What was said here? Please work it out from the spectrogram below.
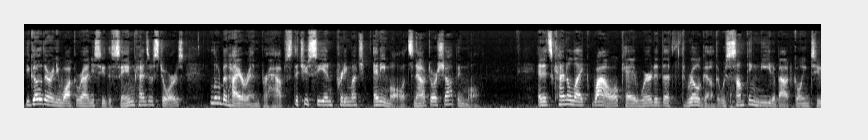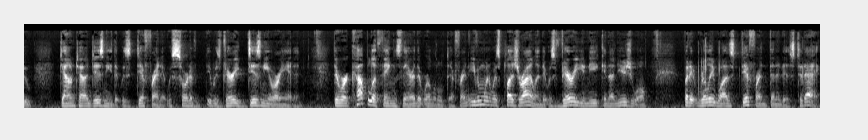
you go there and you walk around you see the same kinds of stores a little bit higher end perhaps, that you see in pretty much any mall. It's an outdoor shopping mall. And it's kind of like, wow, okay, where did the thrill go? There was something neat about going to downtown Disney that was different. It was sort of, it was very Disney oriented. There were a couple of things there that were a little different. Even when it was Pleasure Island, it was very unique and unusual, but it really was different than it is today.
